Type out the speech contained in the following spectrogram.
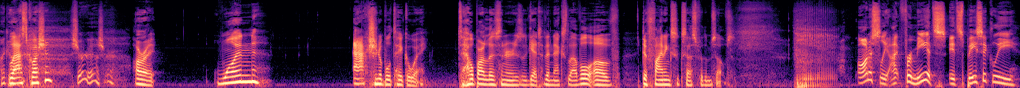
God. last question. Sure, yeah, sure. All right. One actionable takeaway to help our listeners get to the next level of defining success for themselves. honestly, I, for me, it's it's basically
